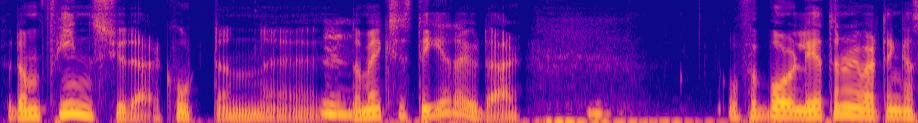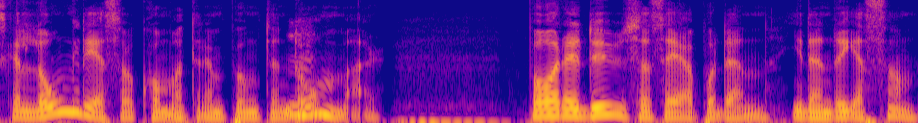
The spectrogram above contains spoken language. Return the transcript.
För de finns ju där, korten, eh, mm. de existerar ju där. Mm. Och för borgerligheten har det varit en ganska lång resa att komma till den punkten mm. de är. Var är du så att säga på den, i den resan?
